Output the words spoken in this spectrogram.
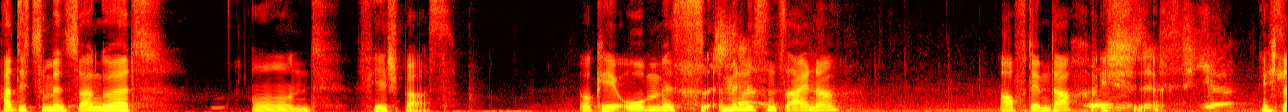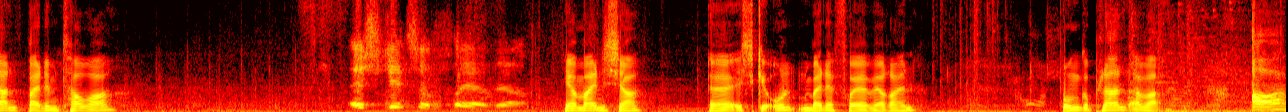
hat sich zumindest so angehört. Und viel Spaß. Okay, oben ist mindestens einer. Auf dem Dach. Oben Ich, ich land bei dem Tower. Ich gehe zur Feuerwehr. Ja, meine ich ja. Äh, ich gehe unten bei der Feuerwehr rein. Ungeplant, aber... Ah!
